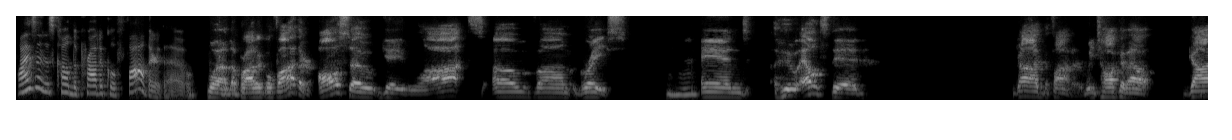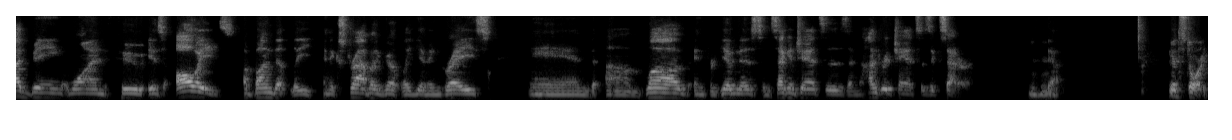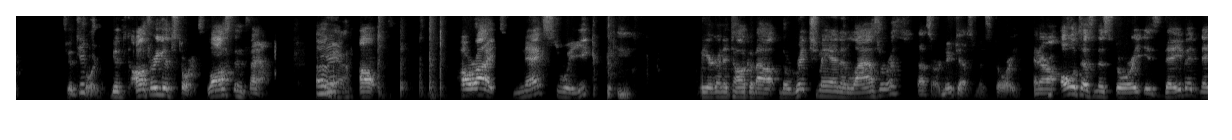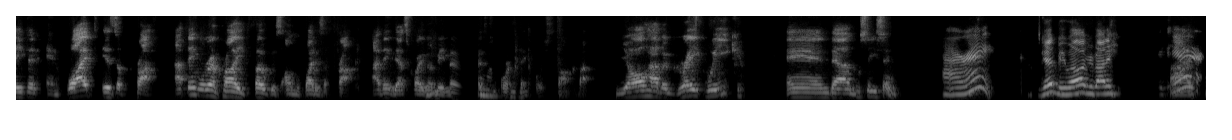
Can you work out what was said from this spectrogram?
Why isn't this called the prodigal father though? Well, the prodigal father also gave lots of um, grace, Mhm. and who else did? God the Father. We talk about God being one who is always abundantly and extravagantly giving grace and um, love and forgiveness and second chances and hundred chances, etc. Mhm. Yeah. Good story. Good Good. story. Good. All three good stories. Lost and found. Oh Yeah. yeah. Oh, all right. Next week, we are going to talk about the rich man and Lazarus. That's our New Testament story. And our Old Testament story is David, Nathan, and what is a prophet. I think we're going to probably focus on what is a prophet. I think that's probably going to be the most important thing for us to talk about. Y'all have a great week, and um, we'll see you soon. All right. Good. Be well, everybody. Take Bye. care.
